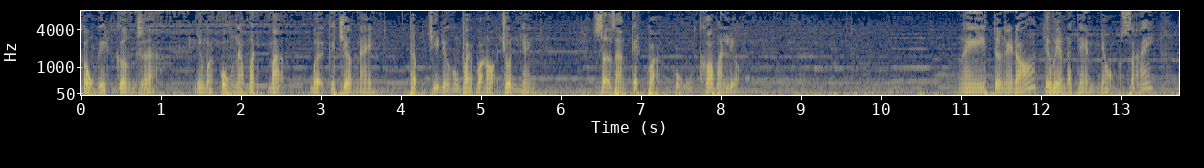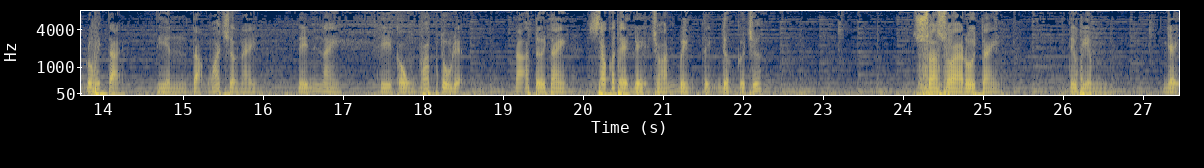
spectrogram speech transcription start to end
không ít cường giả nhưng mà cũng là mất mạng bởi cái trường này. Thậm chí nếu không phải bọn họ trốn nhanh sợ rằng kết quả cũng khó mà liệu. Ngay từ ngày đó, tiêu viêm đã thèm nhỏ sãi đối với tại tiền tạo hóa trưởng này. Đến nay, khi công pháp tu luyện đã tới tay, sao có thể để cho hắn bình tĩnh được cơ chứ? Xoa xoa đôi tay, tiêu viêm nhảy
